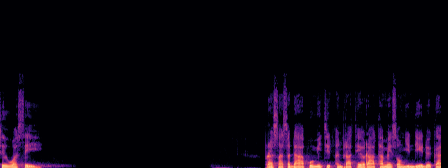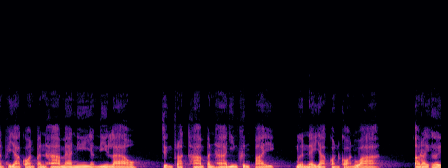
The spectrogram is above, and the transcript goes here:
ชื่อว่าสี่ พระศาสดาผู้มีจิตอันพระเทระทำให้ทรงยินดีด้วยการพยากรณ์ปัญหาแม้นี้อย่างนี้แล้ว จึงตรัสถามปัญหายิ่งขึ้นไป เหมือนในยะก่อนๆว่า อะไรเอ่ย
